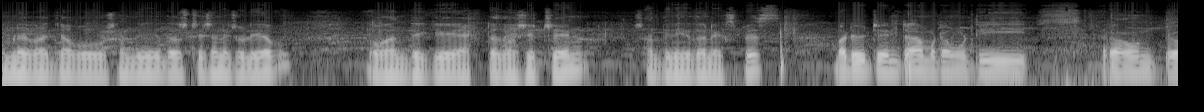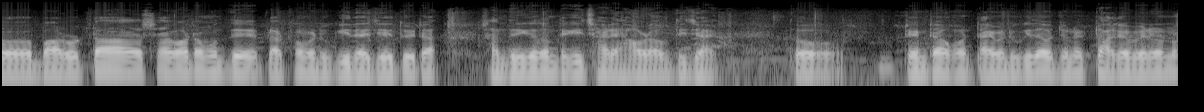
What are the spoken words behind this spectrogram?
আমরা এবার যাব শান্তিনিকেতন স্টেশনে চলে যাব, ওখান থেকে একটা দশের ট্রেন, শান্তিনিকেতন এক্সপ্রেস। বাট ওই ট্রেনটা মোটামুটি অ্যারাউন্ড বারোটা সাড়ে বারোটার মধ্যে প্ল্যাটফর্মে ঢুকিয়ে দেয়। যেহেতু এটা শান্তিনিকেতন থেকেই ছাড়ে হাওড়া অবধি যায়। তো ট্রেনটা ওখানে টাইমে ঢুকিয়ে দেয়। ওর জন্য একটু আগে বেরোনো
